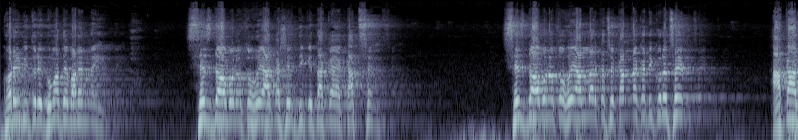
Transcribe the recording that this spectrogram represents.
ঘরের ভিতরে ঘুমাতে পারেন নাই, সেজদা অবনত হয়ে আকাশের দিকে তাকায় কাঁদছেন, সেজদা অবনত হয়ে আল্লাহর কাছে কান্নাকাটি করেছেন আকাশ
